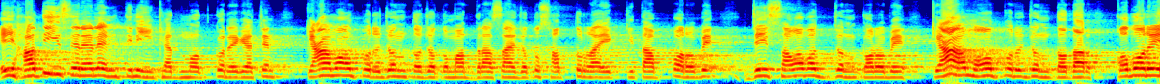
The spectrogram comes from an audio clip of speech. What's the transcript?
এই হাদিসের এলেম তিনি খেদমত করে গেছেন। কেমন পর্যন্ত যত মাদ্রাসায়, যত ছাত্ররা এই কিতাব পড়বে, যেই অর্জন করবে কেমন পর্যন্ত তার কবরে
